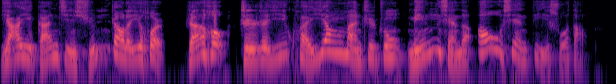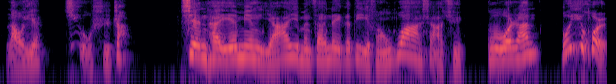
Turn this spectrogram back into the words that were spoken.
衙役赶紧寻找了一会儿，然后指着一块秧蔓之中明显的凹陷地说道：“老爷。”就是这儿，县太爷命衙役们在那个地方挖下去，果然不一会儿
